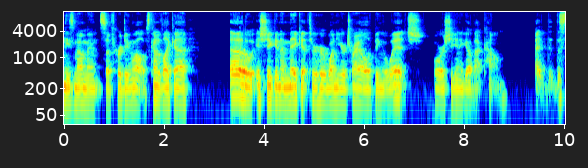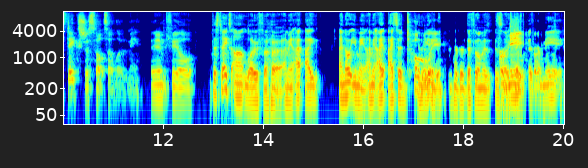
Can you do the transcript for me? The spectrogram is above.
these moments of her doing well. It was kind of like a, oh, is she going to make it through her one year trial of being a witch, or is she going to go back home? I, the stakes just felt so low to me. They didn't feel. The stakes aren't low for her. I mean, I, I I know what you mean. I mean, I, I said totally the, the, the, film is, is for low me. stakes, for me,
